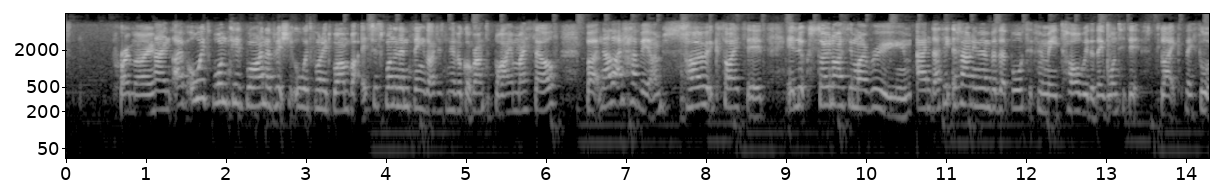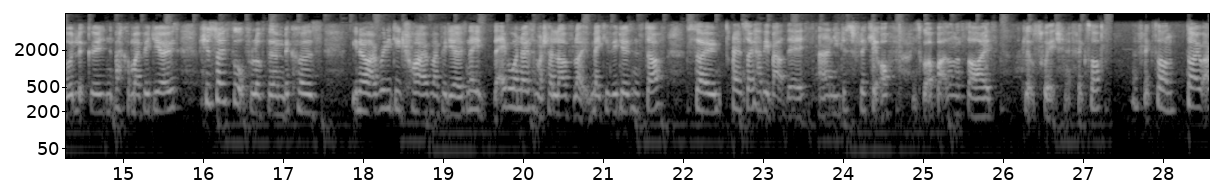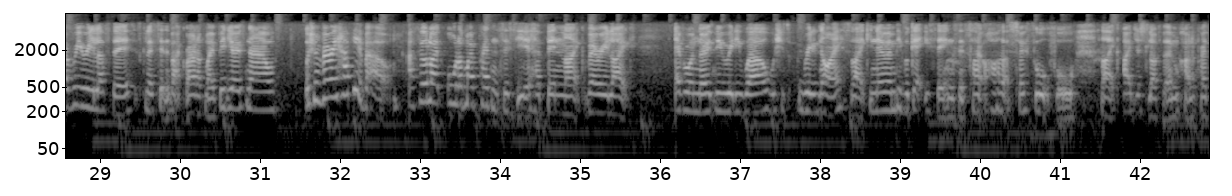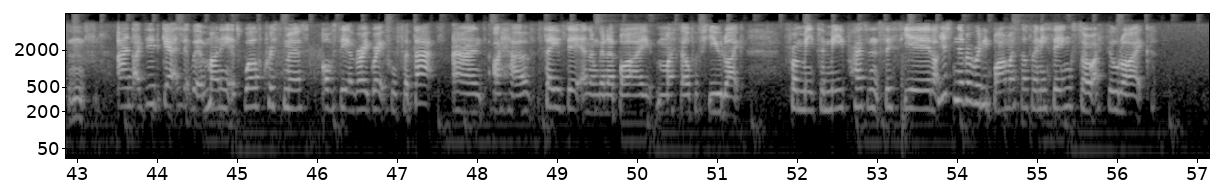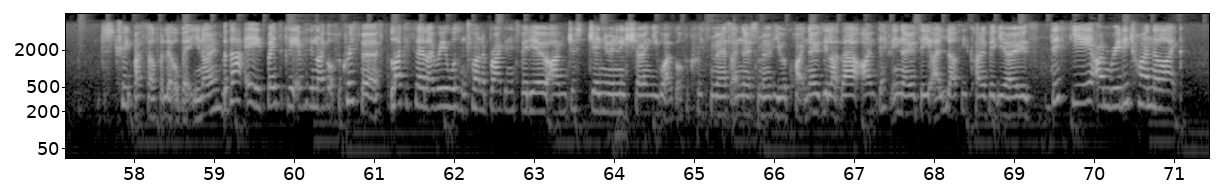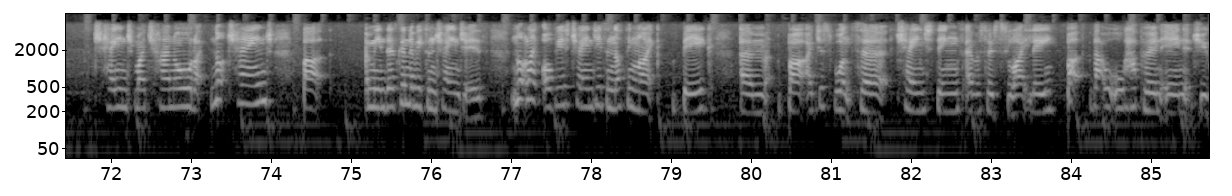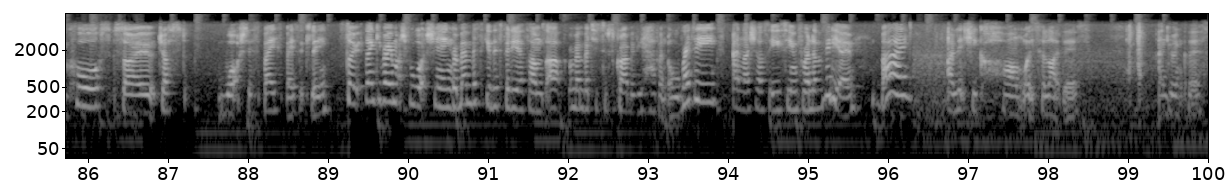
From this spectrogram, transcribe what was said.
promo. And I've always wanted one. I've literally always wanted one but it's just one of them things I just never got around to buying myself. But now that I have it I'm so excited. It looks so nice in my room. And I think the family member that bought it for me told me that they wanted it like they thought it would look good in the back of my videos which is so thoughtful of them because you know I really do try with my videos. And they, everyone knows how much I love like making videos and stuff. So I'm so happy about this. And you just flick it off. It's got a button on the side a little switch and it flicks off it flicks on. So I really, really love this. It's going to sit in the background of my videos now, which I'm very happy about. I feel like all of my presents this year have been like very like everyone knows me really well, which is really nice. Like, you know, when people get you things, it's like, oh, that's so thoughtful. Like, I just love them kind of presents. And I did get a little bit of money as well for Christmas. Obviously, I'm very grateful for that. And I have saved it and I'm going to buy myself a few, like, from me to me presents this year. Like, I just never really buy myself anything, so I feel like just treat myself a little bit, you know? But that is basically everything I got for Christmas. Like I said, I really wasn't trying to brag in this video. I'm just genuinely showing you what I got for Christmas. I know some of you are quite nosy like that. I'm definitely nosy. I love these kind of videos. This year, I'm really trying to, like, change my channel. Like, not change, but I mean, there's going to be some changes. Not like obvious changes and nothing like big, um, but I just want to change things ever so slightly. But that will all happen in due course, so just watch this space basically. So thank you very much for watching. Remember to give this video a thumbs up. Remember to subscribe if you haven't already. And I shall see you soon for another video. Bye! I literally can't wait to light this and drink this.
